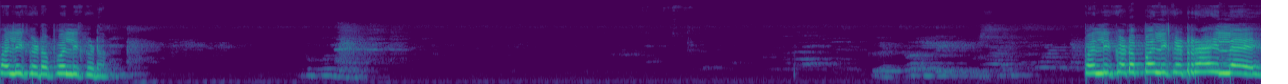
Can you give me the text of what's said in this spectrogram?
पलीकडं पलीकडं. पलीकडं पलीकडं राहिलंय.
